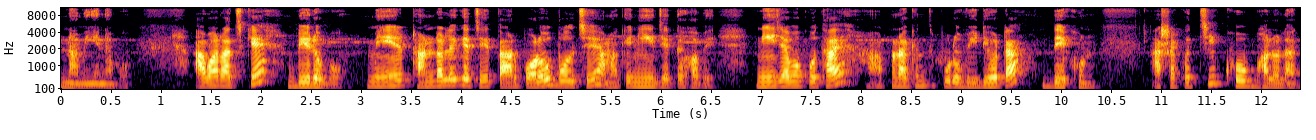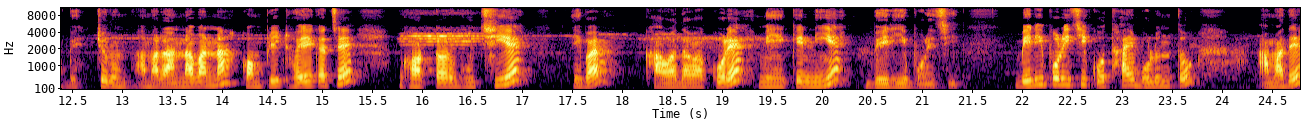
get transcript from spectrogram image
নামিয়ে নেব। আবার আজকে বেরোবো। মেয়ের ঠান্ডা লেগেছে, তারপরেও বলছে আমাকে নিয়ে যেতে হবে। নিয়ে যাব কোথায়? আপনারা কিন্তু পুরো ভিডিওটা দেখুন। আশা করছি খুব ভালো লাগবে। চলুন, আমার রান্না বান্না কমপ্লিট হয়ে গেছে। ঘরটর গুছিয়ে এবার খাওয়া দাওয়া করে মেয়েকে নিয়ে বেরিয়ে পড়েছি। বেরিয়ে পড়েছি কোথায় বলুন তো? আমাদের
